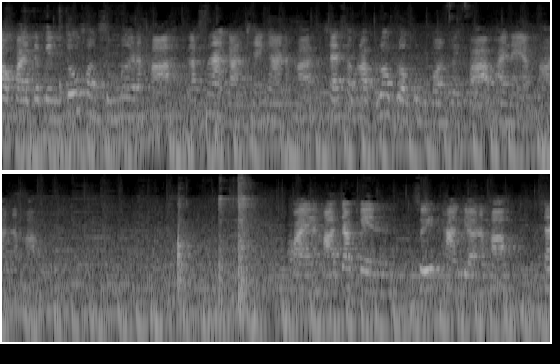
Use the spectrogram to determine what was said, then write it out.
ต่อไปจะเป็นตู้คอน sumer นะคะ ลักษณะการใช้งานนะคะ ใช้สำหรับรวบรวมอุปกรณ์ไฟฟ้าภายในอาคารนะคะ ไปนะคะจะเป็นสวิตช์ทางเดียวนะคะ ใช้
